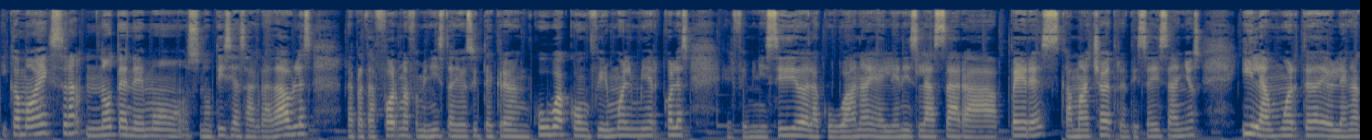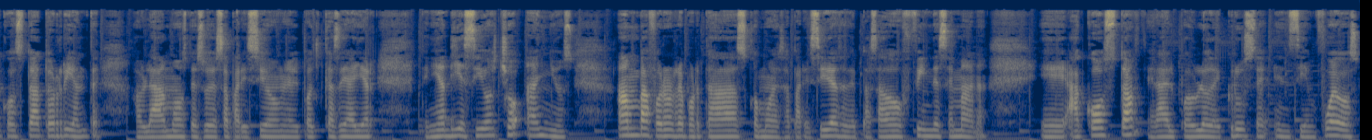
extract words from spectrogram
Y como extra, no tenemos noticias agradables. La plataforma feminista Yo sí te creo en Cuba confirmó el miércoles el feminicidio de la cubana Yelenis Lázara Pérez Camacho, de 36 años, y la muerte de Evelyn Acosta Torriente. Hablábamos de su desaparición en el podcast de ayer. Tenía 18 años. Ambas fueron reportadas como desaparecidas desde el pasado fin de semana. Eh, Acosta era del pueblo de Cruce, en Cienfuegos.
